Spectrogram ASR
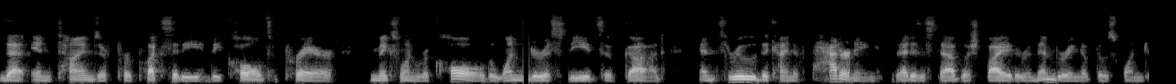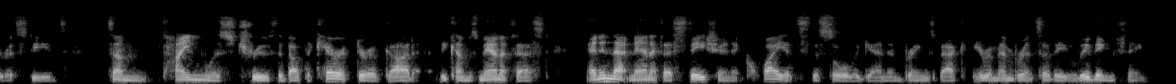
that in times of perplexity, the call to prayer makes one recall the wondrous deeds of God and through the kind of patterning that is established by the remembering of those wondrous deeds, some timeless truth about the character of God becomes manifest. And in that manifestation, it quiets the soul again and brings back a remembrance of a living thing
